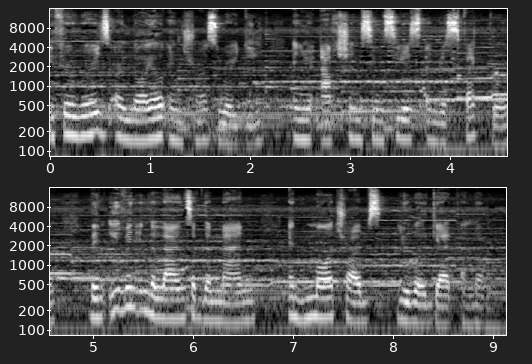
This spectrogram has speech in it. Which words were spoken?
If your words are loyal and trustworthy, and your actions sincere and respectful, then even in the lands of the Man and Mo tribes, you will get along.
